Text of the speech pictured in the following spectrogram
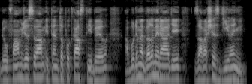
Doufám, že se vám i tento podcast líbil a budeme velmi rádi za vaše sdílení.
